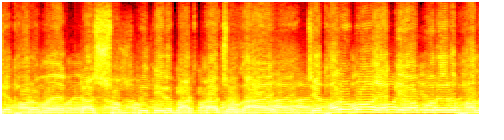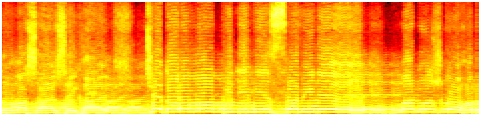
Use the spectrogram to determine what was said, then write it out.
যে ধর্ম একটা সম্প্রীতির বার্তা যোগায়, যে ধর্ম একে অপরের ভালোবাসা শেখায়, যে ধর্ম পৃথিবীর জামিনে মানুষ গ্রহণ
